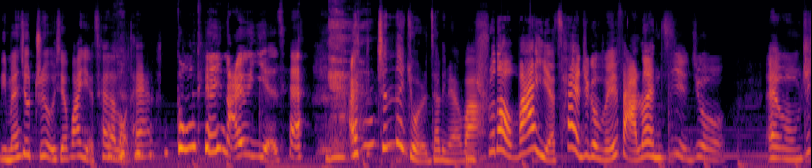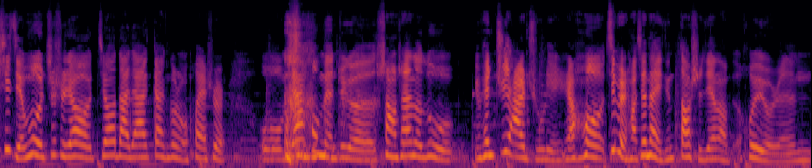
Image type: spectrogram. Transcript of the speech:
里面就只有一些挖野菜的老太太。冬天哪有野菜？哎，真的有人在里面挖。说到挖野菜这个违法乱。记就，哎，我们这期节目就是要教大家干各种坏事儿。我们家后面这个上山的路有片巨大的竹林，然后基本上现在已经到时间了，会有人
